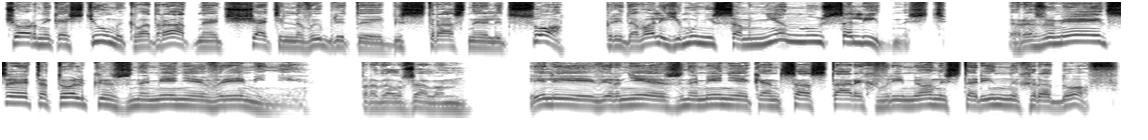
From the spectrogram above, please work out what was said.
черный костюм и квадратное, тщательно выбритое, бесстрастное лицо придавали ему несомненную солидность. «Разумеется, это только знамение времени», — продолжал он. «Или, вернее, знамение конца старых времен и старинных родов.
